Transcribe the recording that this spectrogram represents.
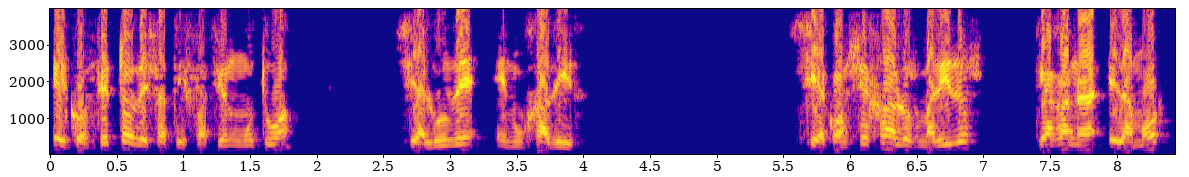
El concepto de satisfacción mutua se alude en un hadith, se aconseja a los maridos que hagan el amor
